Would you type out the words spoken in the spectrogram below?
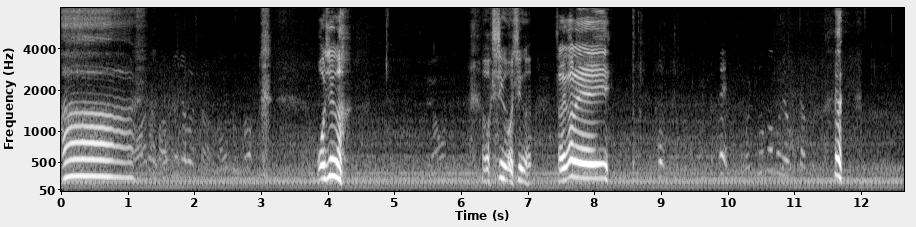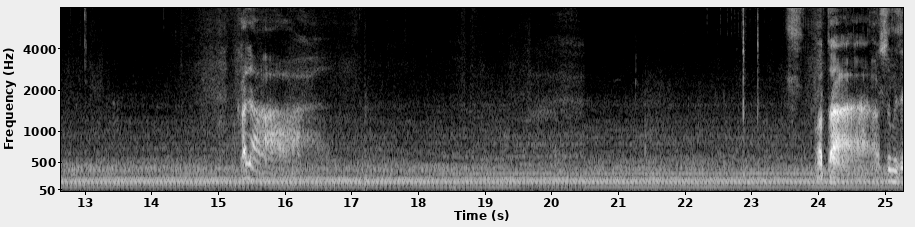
아, 오징어. 오징어, 오징어. 잘 가래. 가자. 왔다. 왔습니다.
